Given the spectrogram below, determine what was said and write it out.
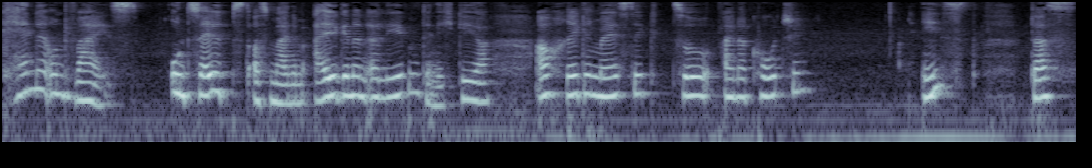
kenne und weiß und selbst aus meinem eigenen Erleben, denn ich gehe ja auch regelmäßig zu einer Coaching, ist, dass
